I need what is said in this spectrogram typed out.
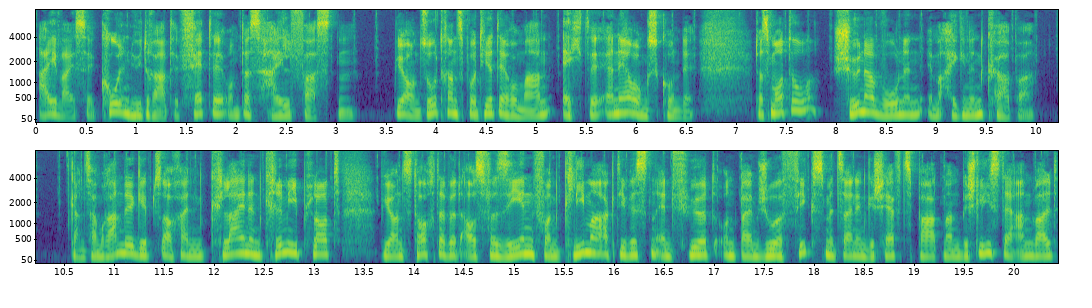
Eiweiße, Kohlenhydrate, Fette und das Heilfasten. Ja, und so transportiert der Roman echte Ernährungskunde. Das Motto Schöner Wohnen im eigenen Körper. Ganz am Rande gibt's auch einen kleinen Krimi-Plot. Björns Tochter wird aus Versehen von Klimaaktivisten entführt und beim Jour fix mit seinen Geschäftspartnern beschließt der Anwalt,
